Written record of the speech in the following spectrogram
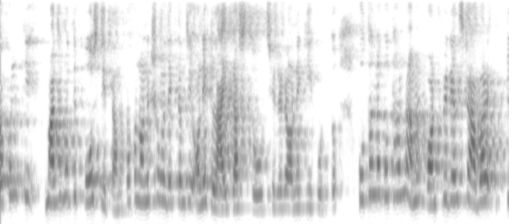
তখন কি মাঝে মধ্যে পোস্ট দিতাম। তখন অনেক সময় দেখতাম যে অনেক লাইক আসতো, ছেলেরা অনেক ই করতো। কোথাও না কোথাও না আমার কনফিডেন্সটা আবার একটু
